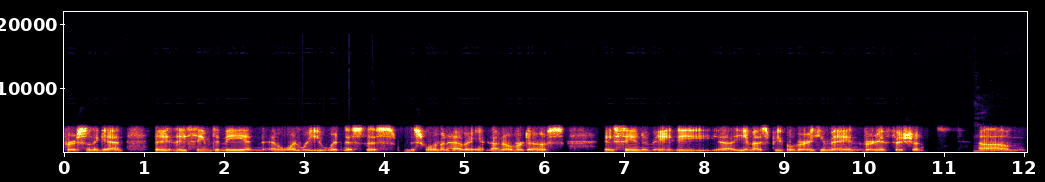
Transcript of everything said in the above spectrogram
person again. They they seem to me, and, and when we witnessed this this woman having an overdose, they seem to me the uh, EMS people very humane, very efficient. Mm-hmm. Um,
